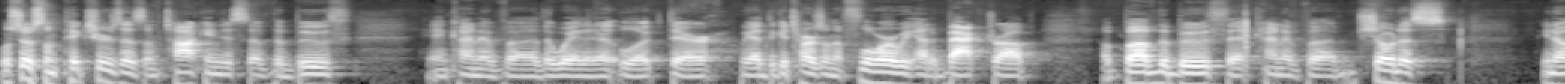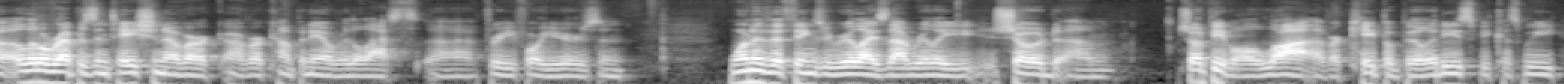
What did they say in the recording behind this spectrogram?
We'll show some pictures as I'm talking just of the booth and kind of uh, the way that it looked there. We had the guitars on the floor, we had a backdrop above the booth that kind of uh, showed us you know, a little representation of our, of our company over the last uh, three, four years. And one of the things we realized that really showed, um, showed people a lot of our capabilities because we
